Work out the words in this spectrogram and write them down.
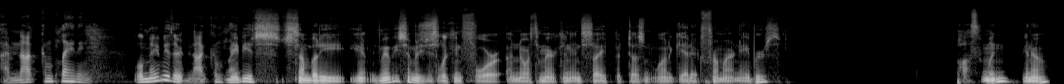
i'm not complaining. Well, maybe they're not complaining. maybe it's somebody. You know, maybe somebody's just looking for a North American insight, but doesn't want to get it from our neighbors. possibly. Mm, you know,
